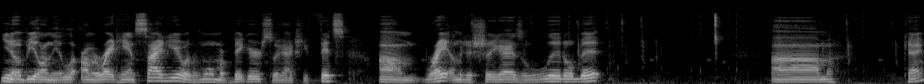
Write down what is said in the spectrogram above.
you know, be on the on the right-hand side here with a little more bigger so it actually fits um, right. Let me just show you guys a little bit. Um, okay,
